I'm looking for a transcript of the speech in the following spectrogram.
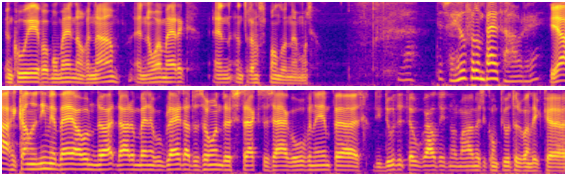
een koe heeft op het moment nog een naam, een oormerk en een transpondernummer. ja. Het is heel veel om bij te houden, hè? Ja, ik kan er niet meer bijhouden. Da- daarom ben ik ook blij dat de zoon dus straks de zaak overneemt. Eh, die doet het ook altijd normaal met de computer, want ik, eh,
